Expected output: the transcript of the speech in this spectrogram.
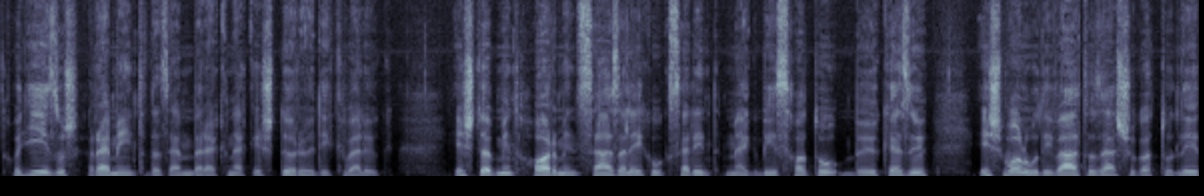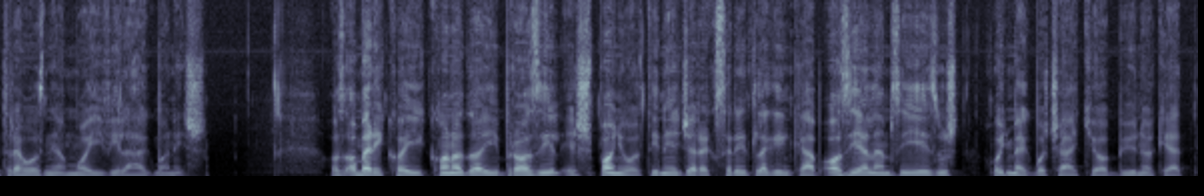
hogy Jézus reményt ad az embereknek és törődik velük, és több mint 30%-uk szerint megbízható, bőkező és valódi változásokat tud létrehozni a mai világban is. Az amerikai, kanadai, brazil és spanyol tinédzserek szerint leginkább az jellemzi Jézust, hogy megbocsátja a bűnöket,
